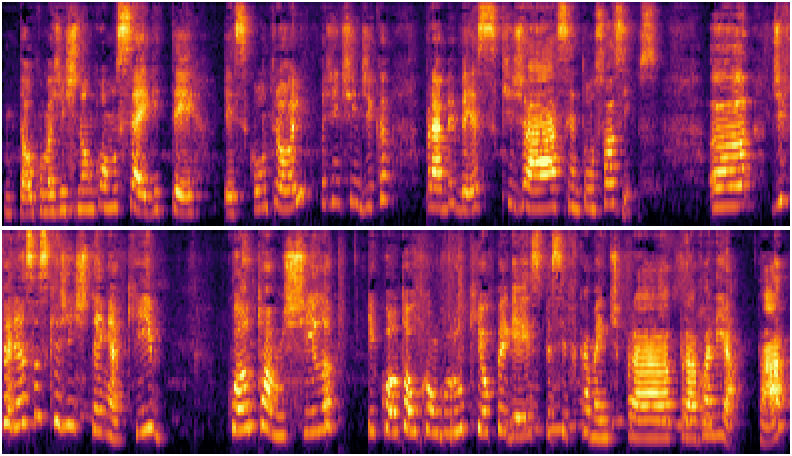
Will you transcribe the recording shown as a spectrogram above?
Então, como a gente não consegue ter esse controle, a gente indica para bebês que já sentam sozinhos. Uh, diferenças que a gente tem aqui quanto à mochila e quanto ao canguru que eu peguei especificamente para avaliar, tá?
